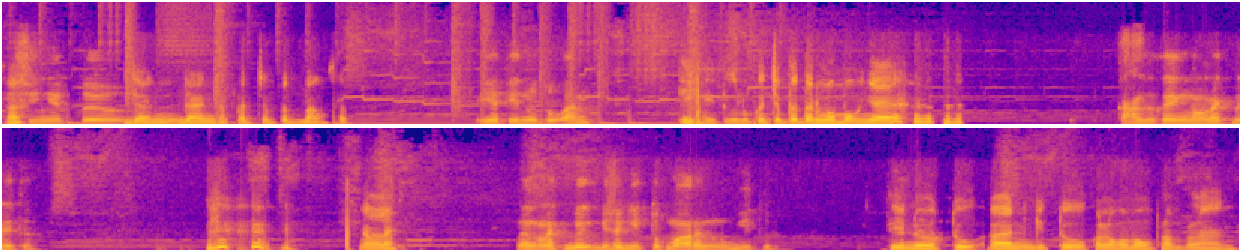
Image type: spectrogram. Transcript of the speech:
Isinya tuh Jangan jangan cepet-cepet bangsat. iya tinutuan. Ih, itu lu kecepetan ngomongnya. Kagak kayak ngelek dah itu. Ngelek. Nah, ngelek bi- bisa gitu kemarin lu gitu. Tinutuan gitu kalau ngomong pelan-pelan.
